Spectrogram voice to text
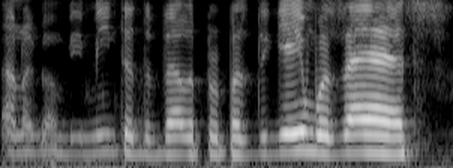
I'm not gonna be mean to the developer, but the game was ass.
